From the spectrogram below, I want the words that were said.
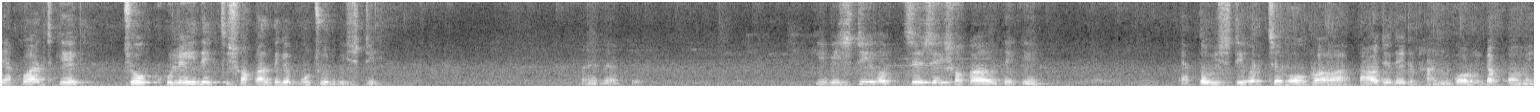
দেখো আজকে চোখ খুলেই দেখছি সকাল থেকে প্রচুর বৃষ্টি। কি বৃষ্টি হচ্ছে সেই সকাল থেকে? এত বৃষ্টি হচ্ছে হোক বাবা, তাও যদি একটু ঠান্ডা গরমটা কমে।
